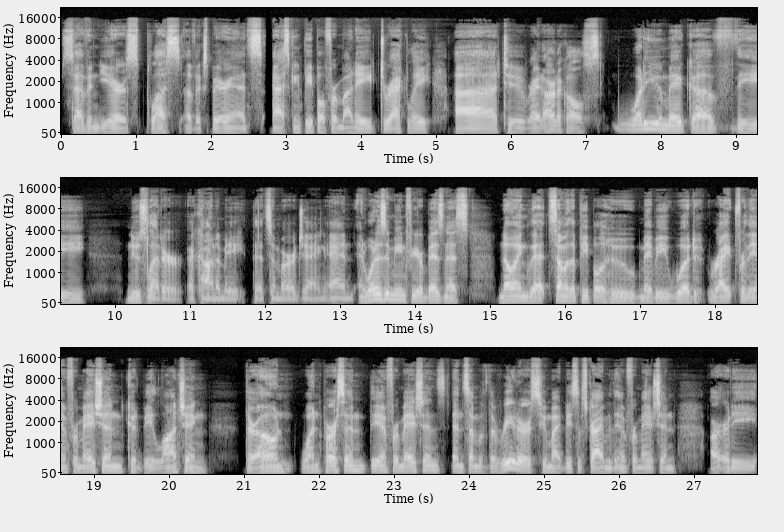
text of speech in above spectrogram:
seven years plus of experience asking people for money directly uh, to write articles, what do you make of the newsletter economy that's emerging, and and what does it mean for your business? knowing that some of the people who maybe would write for the information could be launching their own one person the informations and some of the readers who might be subscribing to the information are already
